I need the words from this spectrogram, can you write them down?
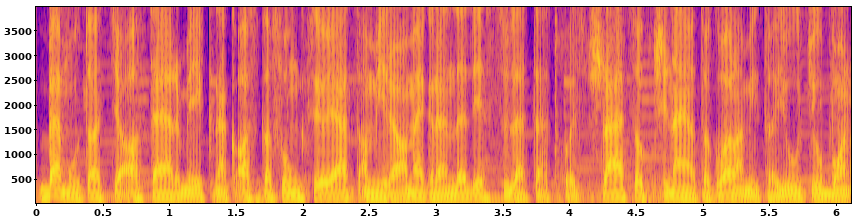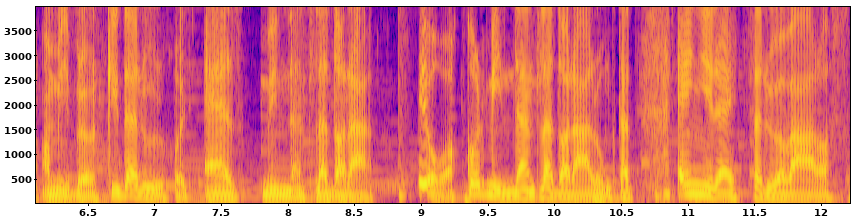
bemutatja a terméknek azt a funkcióját, amire a megrendelés született, hogy srácok, csináljatok valamit a YouTube-on, amiből kiderül, hogy ez mindent ledarál. Jó, akkor mindent ledarálunk. Tehát ennyire egyszerű a válasz.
